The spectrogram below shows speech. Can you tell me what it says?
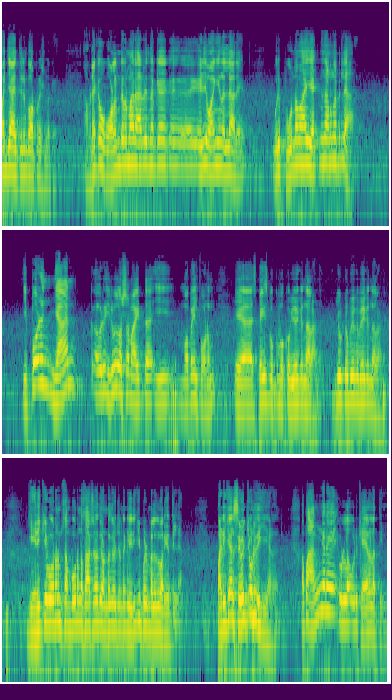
പഞ്ചായത്തിലും കോർപ്പറേഷനിലൊക്കെ. അവിടെയൊക്കെ വോളണ്ടിയർമാർ ആരും ഇന്നൊക്കെ എഴുതി വാങ്ങിയെന്നല്ലാതെ ഒരു പൂർണമായ യജ്ഞം നടന്നിട്ടില്ല. ഇപ്പോഴും ഞാൻ ഒരു ഇരുപത് വർഷമായിട്ട് ഈ മൊബൈൽ ഫോണും ഫേസ്ബുക്കും ഒക്കെ ഉപയോഗിക്കുന്ന ആളാണ്. യൂട്യൂബൊക്കെ ഉപയോഗിക്കുന്ന ആളാണ്. എനിക്ക് പൂർണം സമ്പൂർണ സാക്ഷരത ഉണ്ടെന്ന് ചോദിച്ചിട്ടുണ്ടെങ്കിൽ എനിക്കിപ്പോഴും പലതും അറിയത്തില്ല. പഠിക്കാൻ ശ്രമിച്ചുകൊണ്ടിരിക്കുകയാണ്. അപ്പോൾ അങ്ങനെ ഉള്ള ഒരു കേരളത്തിൽ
